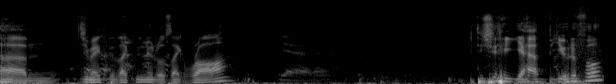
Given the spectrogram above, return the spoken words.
Um, do you make the, like the noodles like raw? Did you say yeah, beautiful?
